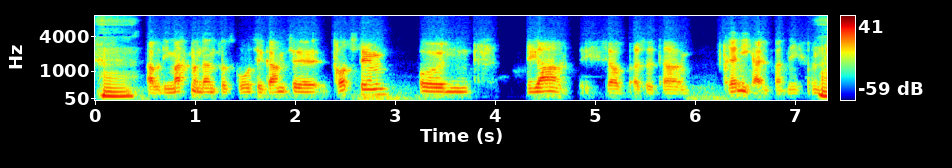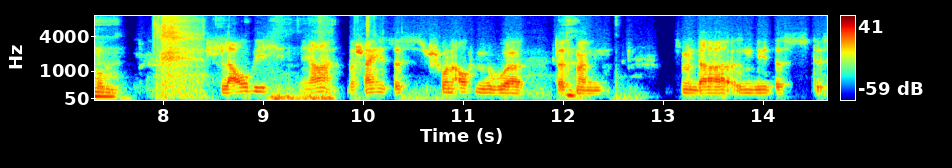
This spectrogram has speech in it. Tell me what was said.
hm. aber die macht man dann fürs große Ganze trotzdem. Und ja, ich glaube, also da trenne ich einfach nicht. Und hm. glaube ich, ja, wahrscheinlich ist das schon auch Work, dass man man da irgendwie das, das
